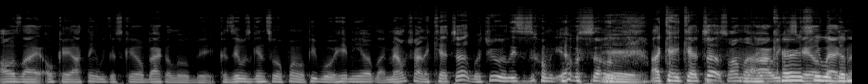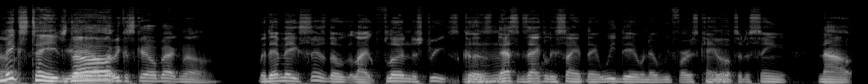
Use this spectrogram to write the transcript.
I was like, okay, I think we could scale back a little bit because it was getting to a point where people would hit me up like, man, I'm trying to catch up, but you releasing so many episodes, Yeah. I can't catch up. So I'm like, Like all right, we can currency scale with back the mixtapes, yeah, I was dog. like, we can scale back now. But that makes sense though, like flooding the streets, because Mhm. that's exactly the same thing we did whenever we first came Yep. onto the scene. Now,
